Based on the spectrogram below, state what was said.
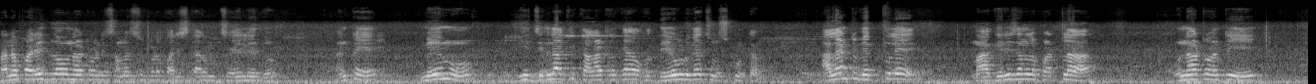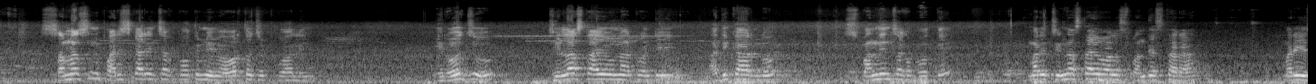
తన పరిధిలో ఉన్నటువంటి సమస్య కూడా పరిష్కారం చేయలేదు. అంటే మేము ఈ జిల్లాకి కలెక్టర్గా ఒక దేవుడిగా చూసుకుంటాం. అలాంటి వ్యక్తులే మా గిరిజనుల పట్ల ఉన్నటువంటి సమస్యను పరిష్కరించకపోతే మేము ఎవరితో చెప్పుకోవాలి? ఈరోజు జిల్లా స్థాయి ఉన్నటువంటి అధికారులు స్పందించకపోతే మరి చిన్న స్థాయి వాళ్ళు స్పందిస్తారా? మరి ఈ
